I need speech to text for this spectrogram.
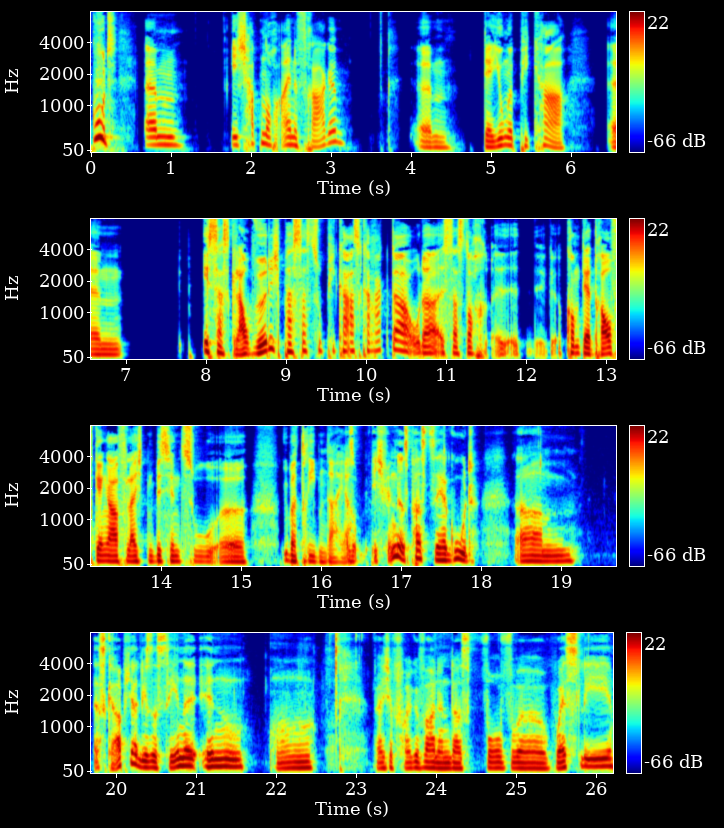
Gut. Ähm, ich habe noch eine Frage. Ähm, der junge Picard, ähm, ist das glaubwürdig? Passt das zu Picards Charakter oder ist das doch, äh, kommt der Draufgänger vielleicht ein bisschen zu äh, übertrieben daher? Also ich finde, es passt sehr gut. Ähm, es gab ja diese Szene in, mh, hm, welche Folge war denn das, wo Wesley,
